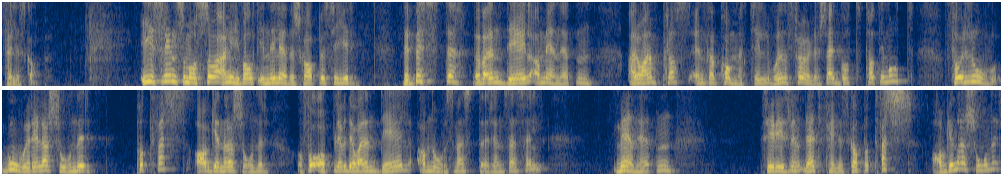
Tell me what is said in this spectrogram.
fellesskap. Iselin, som også er nyvalgt inn i lederskapet, sier det beste ved å være en del av menigheten er å ha en plass en kan komme til hvor en føler seg godt tatt imot, få gode relasjoner på tvers av generasjoner og få oppleve det å være en del av noe som er større enn seg selv. Menigheten sier Iselin, det er et fellesskap på tvers av generasjoner,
